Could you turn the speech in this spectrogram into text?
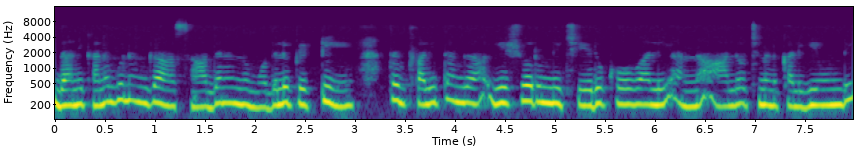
దానికి అనుగుణంగా సాధనను మొదలుపెట్టి తత్ఫలితంగా ఈశ్వరుణ్ణి చేరుకోవాలి అన్న ఆలోచనను కలిగి ఉండి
